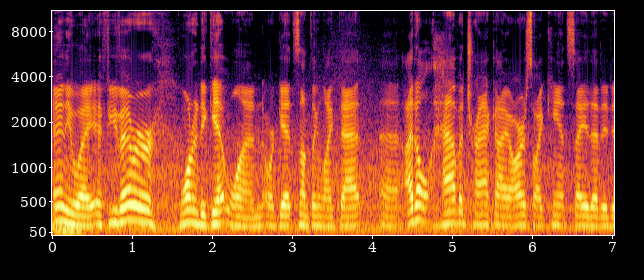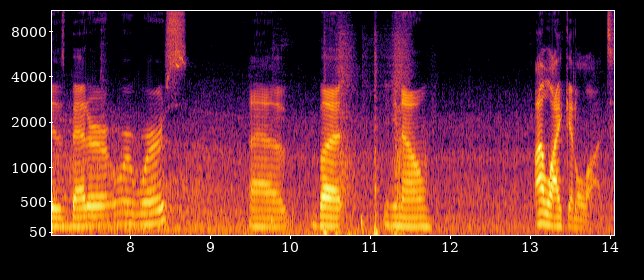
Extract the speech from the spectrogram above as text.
anyway if you've ever wanted to get one or get something like that uh, i don't have a TrackIR so i can't say that it is better or worse uh, but you know I like it a lot.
